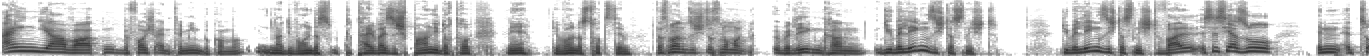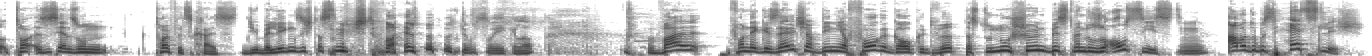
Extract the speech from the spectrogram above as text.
ein Jahr warten, bevor ich einen Termin bekomme. Na, die wollen das, teilweise sparen die doch drauf. Nee, die wollen das trotzdem. Dass man sich das nochmal überlegen kann. Die überlegen sich das nicht. Die überlegen sich das nicht, weil es ist ja so, in, äh, es ist ja so ein Teufelskreis. Die überlegen sich das nicht, weil, du bist so ekelhaft, weil von der Gesellschaft denen ja vorgegaukelt wird, dass du nur schön bist, wenn du so aussiehst. Aber du bist hässlich.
